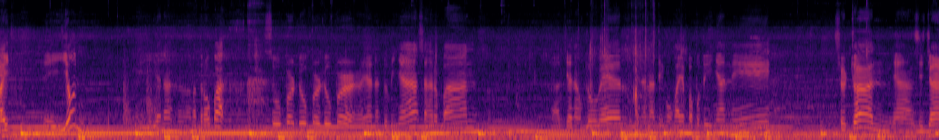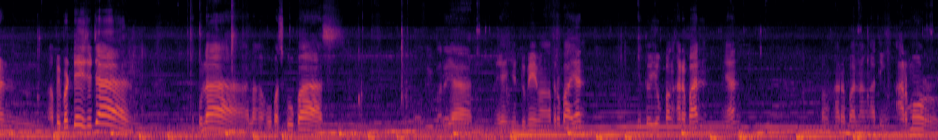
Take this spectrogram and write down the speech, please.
Bite. Ayun. Ayan na, mga katropa. Super duper duper. Ayan ang dumi niya sa harapan. At yan ang blower. Tingnan natin kung kaya paputiin yan ni Sir John. Yan, si John. Happy birthday, Sir John. Pula. Alang ka kupas-kupas. Ayan. Ayan yung dumi mga katropa. Ayan. Ito yung pangharapan. Ayan. Pangharapan ng ating armor.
